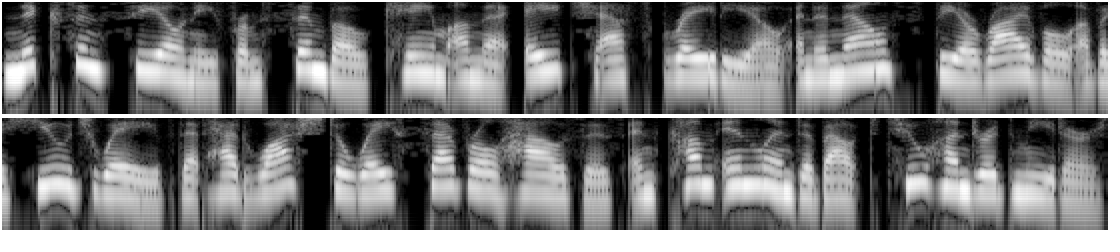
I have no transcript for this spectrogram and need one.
Nixon Sioni from Simbo came on the HF radio and announced the arrival of a huge wave that had washed away several houses and come inland about 200 meters.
